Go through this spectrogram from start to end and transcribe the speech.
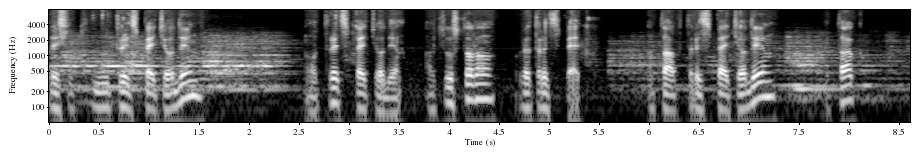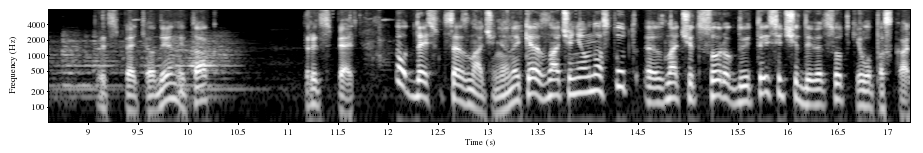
Десь тут був 35,1. От 35,1. А в цю сторону вже 35. Отак, 35,1. І так. 35,1 і так. 35. Ну, десь це значення. На яке значення в нас тут? Е, Значить, 42 900 кілопаскаль.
